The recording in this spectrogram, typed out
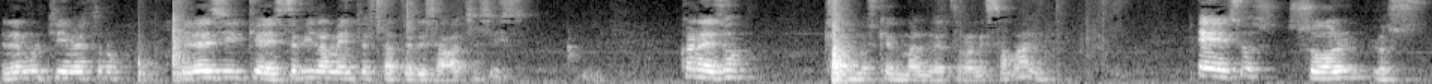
En el multímetro. Quiere decir que este filamento está aterrizado a chasis. Con eso, sabemos que el magnetrón está mal. Esos son los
